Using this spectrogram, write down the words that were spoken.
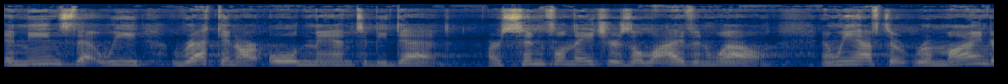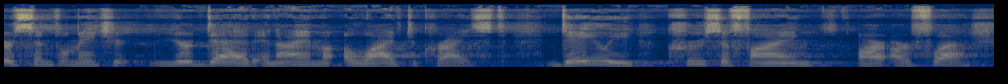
It means that we reckon our old man to be dead. Our sinful nature is alive and well. And we have to remind our sinful nature, you're dead and I am alive to Christ. Daily crucifying our, our flesh.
